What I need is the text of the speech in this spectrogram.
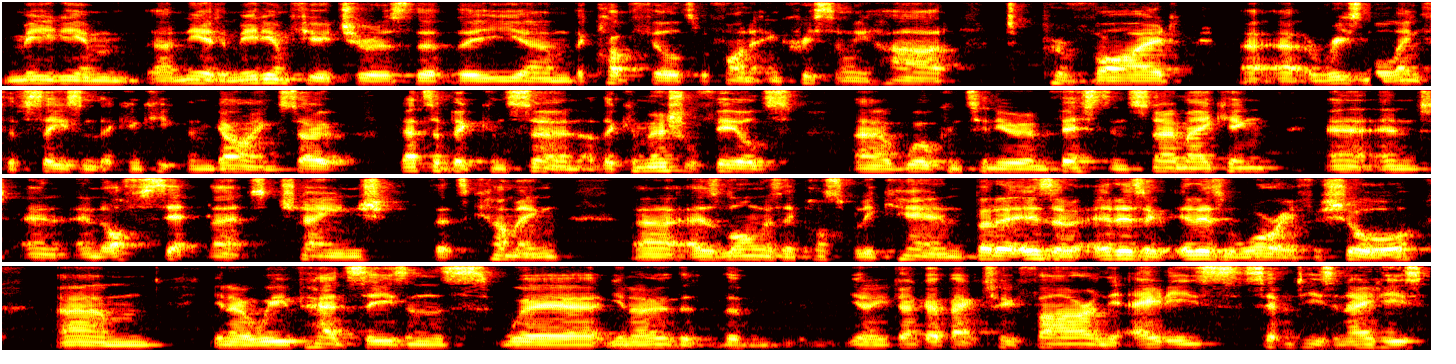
medium, uh, near to medium future is that the um, the club fields will find it increasingly hard to provide a, a, reasonable length of season that can keep them going. So that's a big concern. The commercial fields uh, will continue to invest in snowmaking and and and offset that change that's coming uh, as long as they possibly can. But it is a it is a it is a worry for sure. Um, you know, we've had seasons where you know the, the you know, you don't go back too far in the 80s, 70s, and 80s,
